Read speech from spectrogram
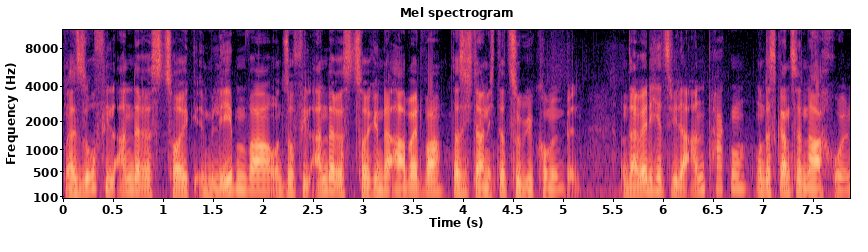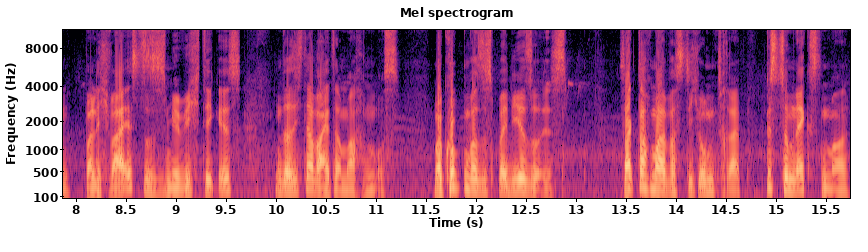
Weil so viel anderes Zeug im Leben war und so viel anderes Zeug in der Arbeit war, dass ich da nicht dazugekommen bin. Und da werde ich jetzt wieder anpacken und das Ganze nachholen, weil ich weiß, dass es mir wichtig ist und dass ich da weitermachen muss. Mal gucken, was es bei dir so ist. Sag doch mal, was dich umtreibt. Bis zum nächsten Mal.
